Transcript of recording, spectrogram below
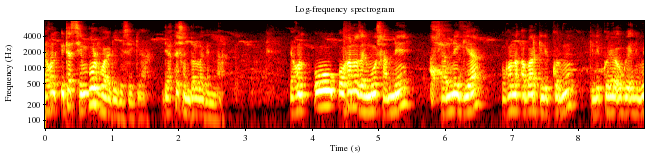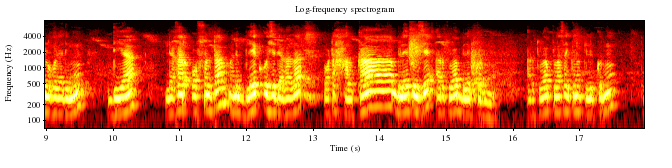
এখন এটা হোয়াইট হয়ে গেছে গিয়া। দেখতে সুন্দর লাগে না। এখন ও ওখানে যাইমু সামনে সামনে গিয়া ওখানে আবার ক্লিক করমু ক্লিক করে ওকে এনেবল করে দিমু। দিয়া লেখার অপশনটা মানে ব্ল্যাক হয়েছে দেখা যায় ওটা হালকা ব্ল্যাক হয়েছে আর তোরা ব্ল্যাক করমু আর তোরা প্লাস আইকনে ক্লিক করমু তো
